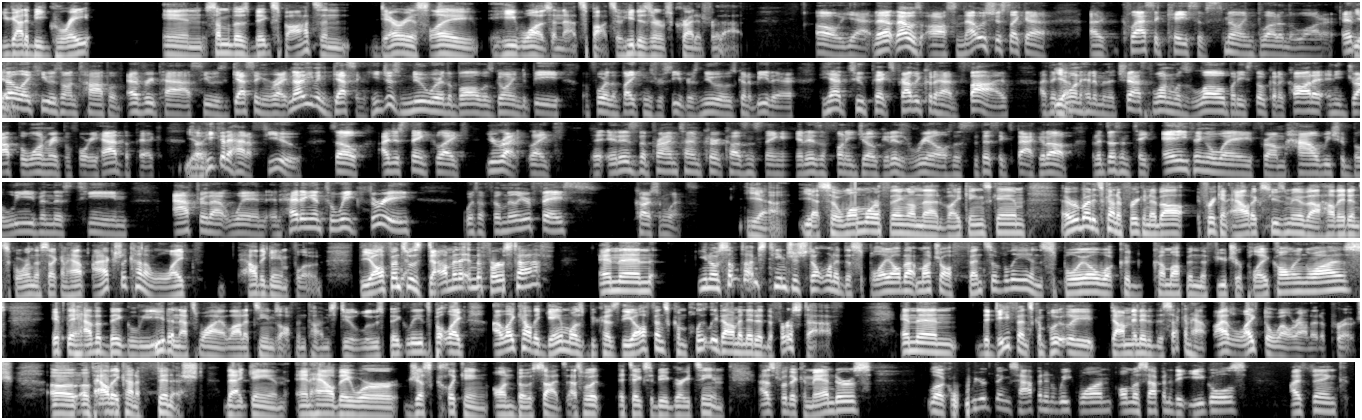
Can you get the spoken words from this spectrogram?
you got to be great in some of those big spots. And Darius Slay, he was in that spot. So he deserves credit for that. Oh, yeah. That, that was awesome. That was just like a, a classic case of smelling blood in the water. It yeah. felt like he was on top of every pass. He was guessing right, not even guessing. He just knew where the ball was going to be before the Vikings receivers knew it was going to be there. He had two picks, probably could have had five. I think yeah. one hit him in the chest, one was low, but he still could have caught it, and he dropped the one right before he had the pick. Yeah. So he could have had a few. So I just think like you're right. Like it is the primetime Kirk Cousins thing. It is a funny joke. It is real. The statistics back it up, but it doesn't take anything away from how we should believe in this team after that win and heading into week three with a familiar face, Carson Wentz. Yeah. Yeah. So one more thing on that Vikings game. Everybody's kind of freaking about freaking out, excuse me, about how they didn't score in the second half. I actually kind of like how the game flowed. The offense was dominant in the first half. And then you know, sometimes teams just don't want to display all that much offensively and spoil what could come up in the future play calling wise if they have a big lead. And that's why a lot of teams oftentimes do lose big leads. But like, I like how the game was because the offense completely dominated the first half. And then the defense completely dominated the second half. I like the well rounded approach of, of how they kind of finished that game and how they were just clicking on both sides. That's what it takes to be a great team. As for the commanders, look, weird things happen in week one, almost happened to the Eagles. I think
